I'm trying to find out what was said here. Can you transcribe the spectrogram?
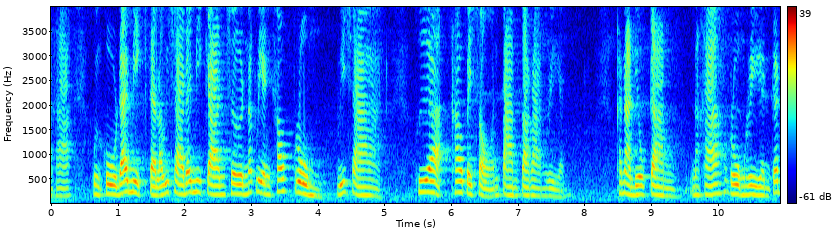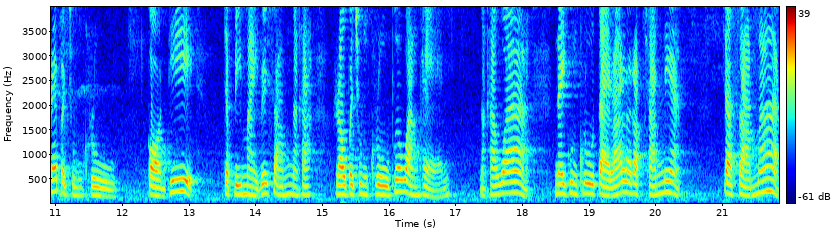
นะคะ คุณครูได้มีแต่ละวิชาได้มีการเชิญนักเรียนเข้ากลุ่มวิชา เพื่อเข้าไปสอนตามตารางเรียน ขณะเดียวกันนะคะ โรงเรียนก็ได้ประชุมครู ก่อนที่จะปีใหม่ด้วยซ้ำนะคะ เราประชุมครูเพื่อวางแผนนะคะว่าในคุณครูแต่ละระดับชั้นเนี่ย จะสามารถ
